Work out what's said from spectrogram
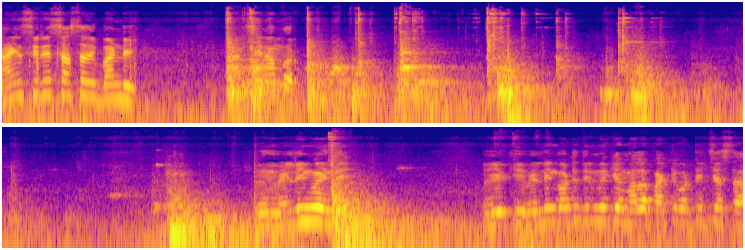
నైన్ సిరీస్ వస్తుంది బండి. ఫ్యాన్సీ నంబర్ ఇది వెల్డింగ్ పోయింది. వీడికి వెల్డింగ్ కొట్టి దీని మీదకి మళ్ళీ పట్టి కొట్టి ఇచ్చేస్తా.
